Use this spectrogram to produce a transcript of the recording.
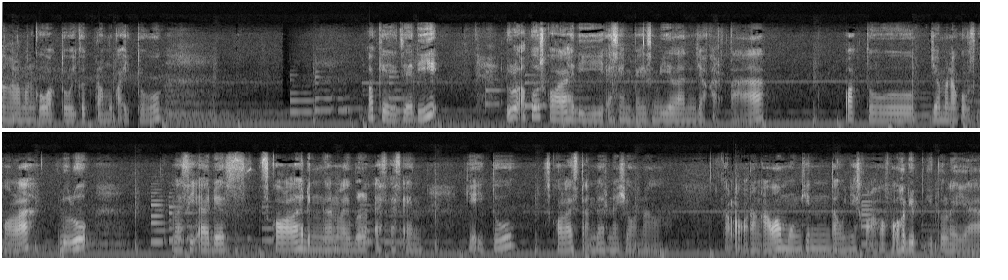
pengalamanku waktu ikut pramuka itu. Oke jadi dulu aku sekolah di SMP 9 Jakarta. Waktu zaman aku sekolah dulu masih ada sekolah dengan label SSN yaitu sekolah standar nasional. Kalau orang awam mungkin tahunya sekolah favorit gitu lah ya.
